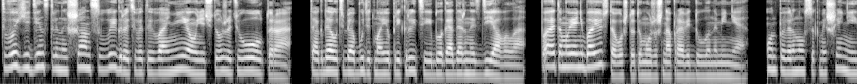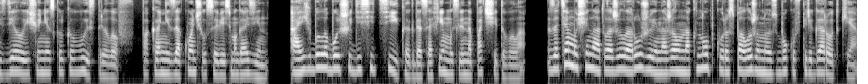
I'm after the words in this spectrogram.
Твой единственный шанс выиграть в этой войне уничтожить Уолтера. Тогда у тебя будет мое прикрытие и благодарность дьявола. Поэтому я не боюсь того, что ты можешь направить дуло на меня. Он повернулся к мишени и сделал еще несколько выстрелов, пока не закончился весь магазин. А их было больше десяти, когда Софи мысленно подсчитывала. Затем мужчина отложил оружие и нажал на кнопку, расположенную сбоку в перегородке.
